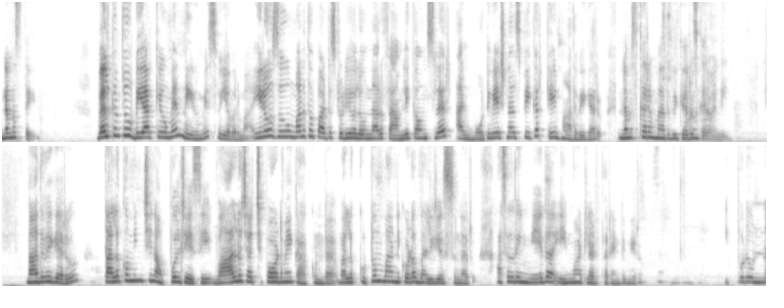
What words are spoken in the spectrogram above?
నమస్తే. వెల్కమ్ టు బీఆర్కే ఉమెన్ నేను మీ స్వీయవర్మ ఈరోజు మనతో పాటు స్టూడియోలో ఉన్నారు family counsellor and motivational speaker K Madhavi garu. నమస్కారం మాధవి గారు. నమస్కారం అండి. మాధవి గారు తలకు మించిన అప్పులు చేసి వాళ్ళు చచ్చిపోవడమే కాకుండా వాళ్ళ కుటుంబాన్ని కూడా బలి చేస్తున్నారు. అసలు దీని మీద ఏం మాట్లాడతారండి మీరు? ఇప్పుడు ఉన్న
